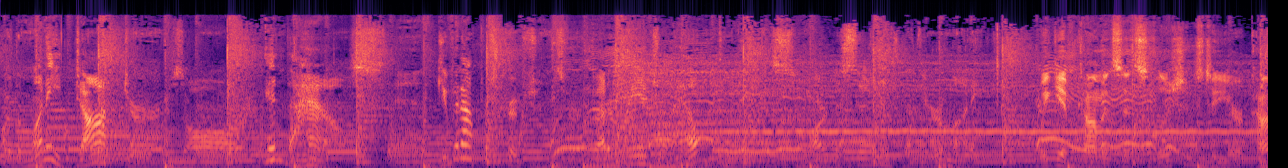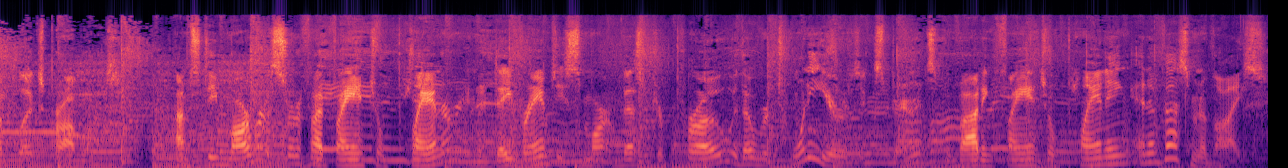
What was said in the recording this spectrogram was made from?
where the money doctors are in the house and giving out prescriptions for better financial health We give common sense solutions to your complex problems. I'm Steve Marvin, a certified financial planner and a Dave Ramsey SmartVestor Pro with over 20 years experience providing financial planning and investment advice.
